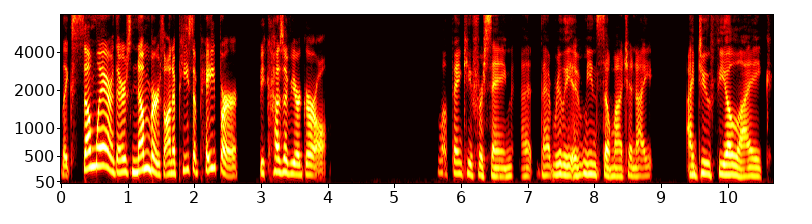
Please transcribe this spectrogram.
Like somewhere there's numbers on a piece of paper because of your girl well, thank you for saying that. That really it means so much, and I, I do feel like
